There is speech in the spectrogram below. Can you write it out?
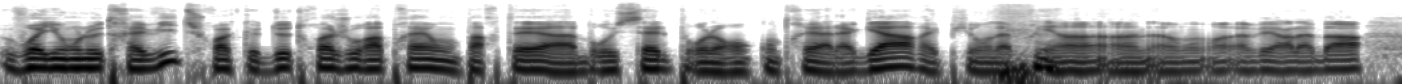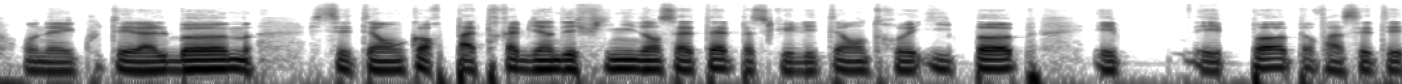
Voyons-le très vite. Je crois que deux, trois jours après, on partait à Bruxelles pour le rencontrer à la gare. Et puis, on a pris un, un- un- un verre là-bas. On a écouté l'album. C'était encore pas très bien défini dans sa tête parce qu'il était entre hip-hop et et pop. Enfin, c'était,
